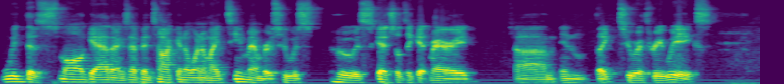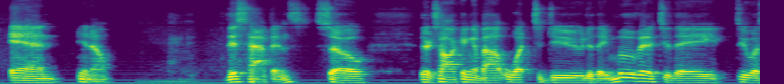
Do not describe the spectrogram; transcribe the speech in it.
with the small gatherings. I've been talking to one of my team members who was who is scheduled to get married um, in like two or three weeks, and you know, this happens. So they're talking about what to do. Do they move it? Do they do a,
